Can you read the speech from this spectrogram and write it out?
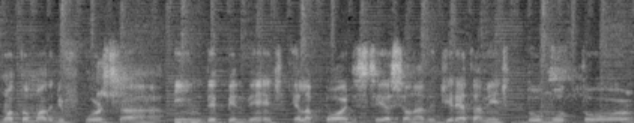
uma tomada de força independente, ela pode ser acionada diretamente do motor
